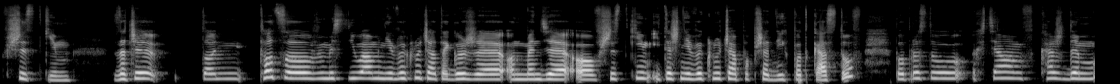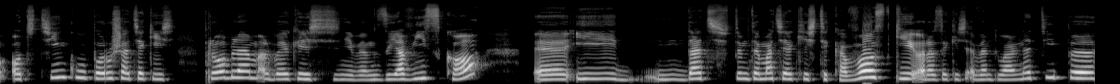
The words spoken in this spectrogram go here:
wszystkim. Znaczy, to, to, co wymyśliłam, nie wyklucza tego, że on będzie o wszystkim i też nie wyklucza poprzednich podcastów. Po prostu chciałam w każdym odcinku poruszać jakiś problem albo jakieś, nie wiem, zjawisko, i dać w tym temacie jakieś ciekawostki oraz jakieś ewentualne tipy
